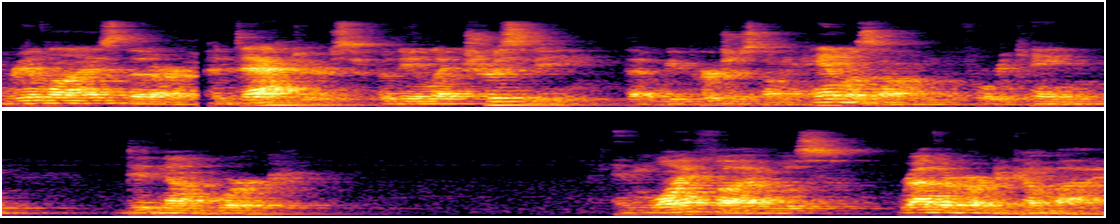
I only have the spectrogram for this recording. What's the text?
realized that our adapters for the electricity that we purchased on Amazon before we came did not work. And Wi-Fi was rather hard to come by.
